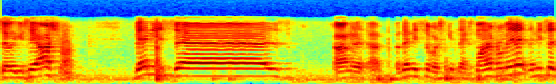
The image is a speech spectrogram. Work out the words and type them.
So you say ashrei. Then he says. I'm gonna, uh, then he said, we're skipping the next line for a minute. Then he says,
